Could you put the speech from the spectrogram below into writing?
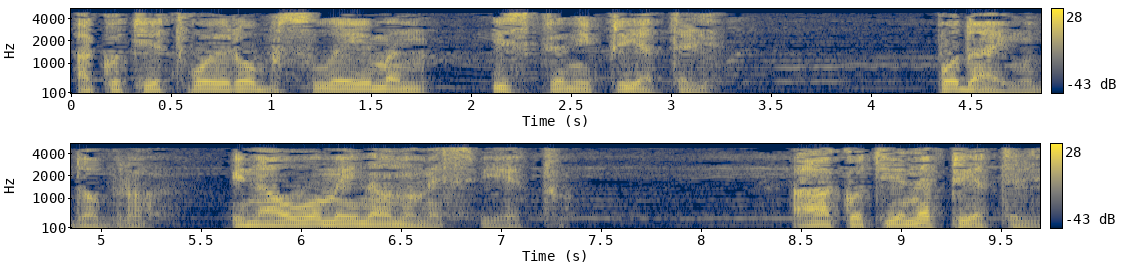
ako ti je tvoj rob Sulejman iskreni prijatelj, podaj mu dobro i na ovome i na onome svijetu. A ako ti je neprijatelj,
